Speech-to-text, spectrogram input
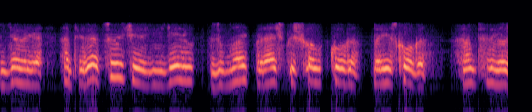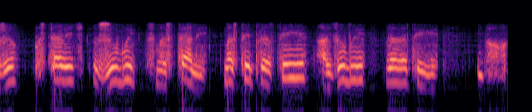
Сделали операцию, через неделю зубной врач пришел Коган, Борис Коган. Он предложил поставить зубы с мостами. Мосты простые, а зубы золотые. Но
